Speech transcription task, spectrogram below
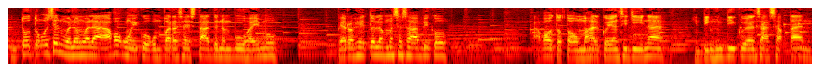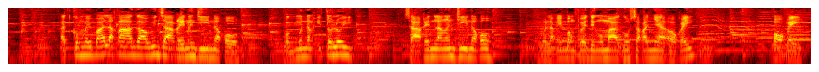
Kung tutuusin, walang wala ako kung ikukumpara sa estado ng buhay mo. Pero heto lang masasabi ko. Ako, totoong mahal ko yan si Gina. Hinding hindi ko yan sasaktan. At kung may balak kang agawin sa akin ng Gina ko, wag mo nang ituloy. Sa akin lang ang Gina ko. Walang ibang pwedeng umagaw sa kanya, okay? Okay.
